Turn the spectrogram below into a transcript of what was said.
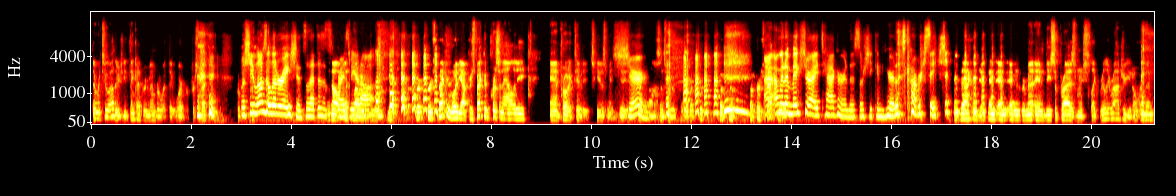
there were two others. You'd think I'd remember what they were, but perspective. well, she loves alliteration, so that doesn't surprise no, me at all. perspective, well, yeah, perspective, personality, and productivity. Excuse me. Sure. Since but, but, but I, am going to make sure I tag her in this so she can hear this conversation. exactly, and and and and be surprised when she's like, "Really, Roger? You don't remember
